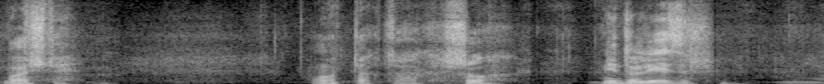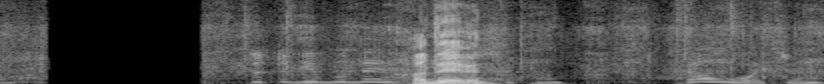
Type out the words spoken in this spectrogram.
Бачите? От так так. Що? Не долізеш? Ні. Тут тобі буде. А де він? Та ось він.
